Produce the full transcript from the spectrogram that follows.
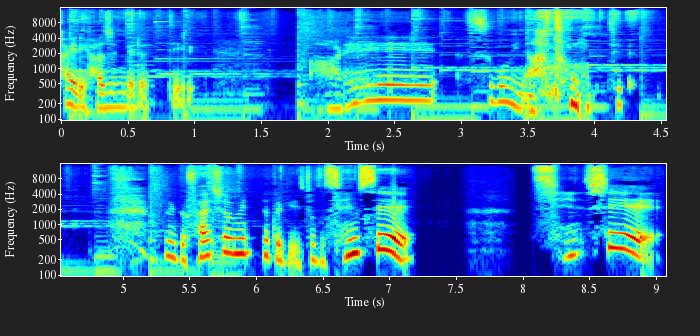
帰り始めるっていう。あれ、すごいなと思って。なんか最初見た時ちょっと先生、先生、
